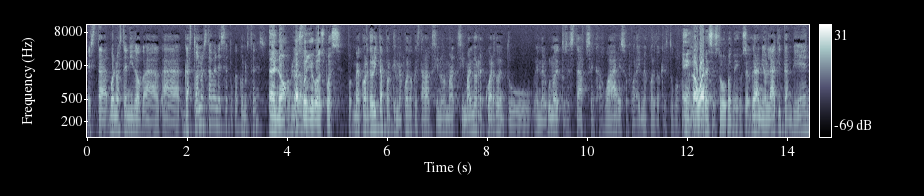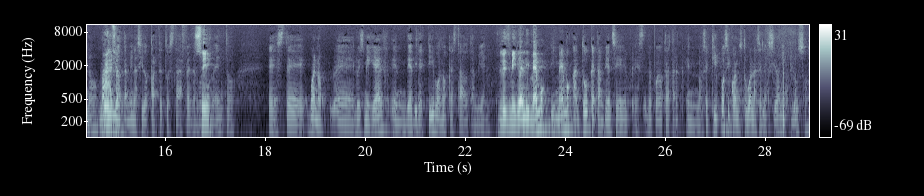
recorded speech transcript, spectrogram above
está, bueno, has tenido a, Gastón no estaba en esa época con ustedes. Eh, no, Gastón llegó después. Me acordé ahorita porque me acuerdo que estaba, si no mal, si mal no recuerdo, en tu, en alguno de tus staffs en Jaguares o por ahí me acuerdo que estuvo conmigo. En Jaguares estuvo conmigo. Sí. Graniolati también, ¿no? Mario también ha sido parte de tu staff en algún momento este, bueno, eh, Luis Miguel en, de directivo, ¿no? Que ha estado también. Luis Miguel y Memo. Y Memo Cantú, que también sí le puedo tratar en los equipos y cuando estuvo en la selección incluso.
